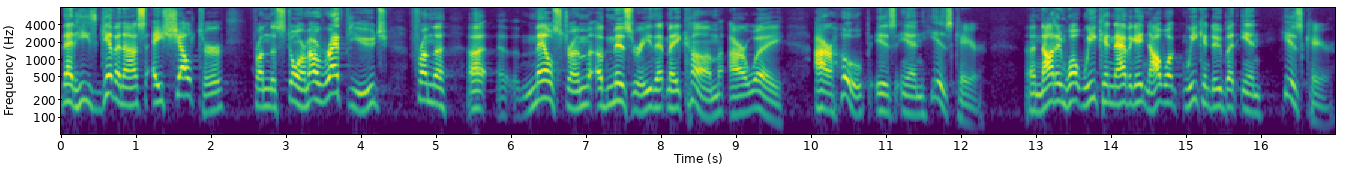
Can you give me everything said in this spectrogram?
that He's given us a shelter from the storm, a refuge from the uh, maelstrom of misery that may come our way. Our hope is in His care, uh, not in what we can navigate, not what we can do, but in His care.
